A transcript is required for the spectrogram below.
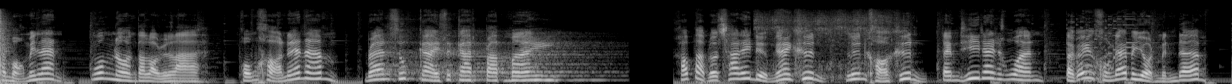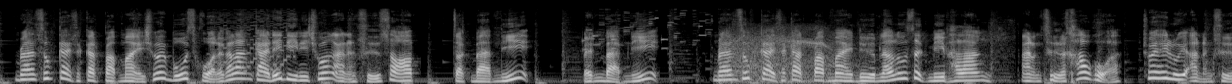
สมองไม่แล่นง่วงนอนตลอดเวลา ผมขอแนะนำแบรนด์ซุปไก่สกัดปรับใหม่เขาปรับรสชาติให้ดื่มง่ายขึ้น ลื่นขอขึ้น เต็มที่ได้ทั้งวัน แต่ก็ยังคงได้ประโยชน์เหมือนเดิมแบรนด์ซุปไก่สกัดปรับใหม่ช่วยบูสต์หัวและก็ร่างกายได้ดีในช่วงอ่านหนังสือสอบ จากแบบนี้ เป็นแบบนี้ แบรนด์ซุปไก่สกัดปรับใหม่ดื่มแล้วรู้สึกมีพลัง อ่านหนังสือแล้วเข้าหัว ช่วยให้ลุยอ่านหนังสือ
